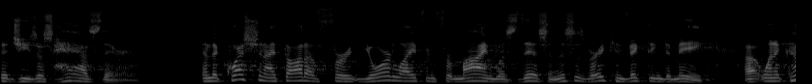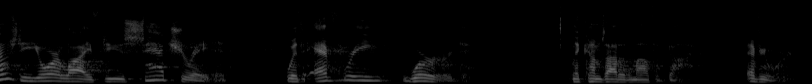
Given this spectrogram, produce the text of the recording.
that Jesus has there. And the question I thought of for your life and for mine was this, and this is very convicting to me. Uh, when it comes to your life, do you saturate it with every word that comes out of the mouth of God? Every word.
